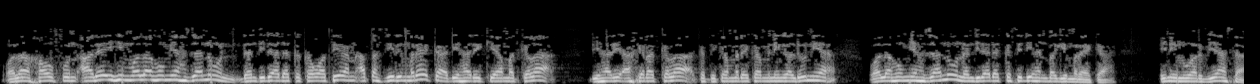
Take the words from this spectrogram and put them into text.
wala khaufun alaihim wala hum yahzanun dan tidak ada kekhawatiran atas diri mereka di hari kiamat kelak, di hari akhirat kelak ketika mereka meninggal dunia, wala hum yahzanun dan tidak ada kesedihan bagi mereka. Ini luar biasa.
